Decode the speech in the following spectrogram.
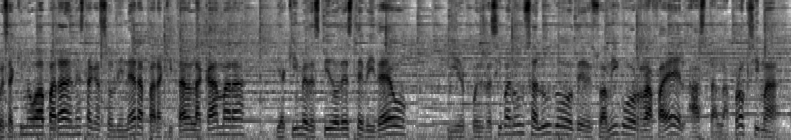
Pues aquí me voy a parar en esta gasolinera para quitar la cámara. Y aquí me despido de este video. Y pues reciban un saludo de su amigo Rafael. Hasta la próxima.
